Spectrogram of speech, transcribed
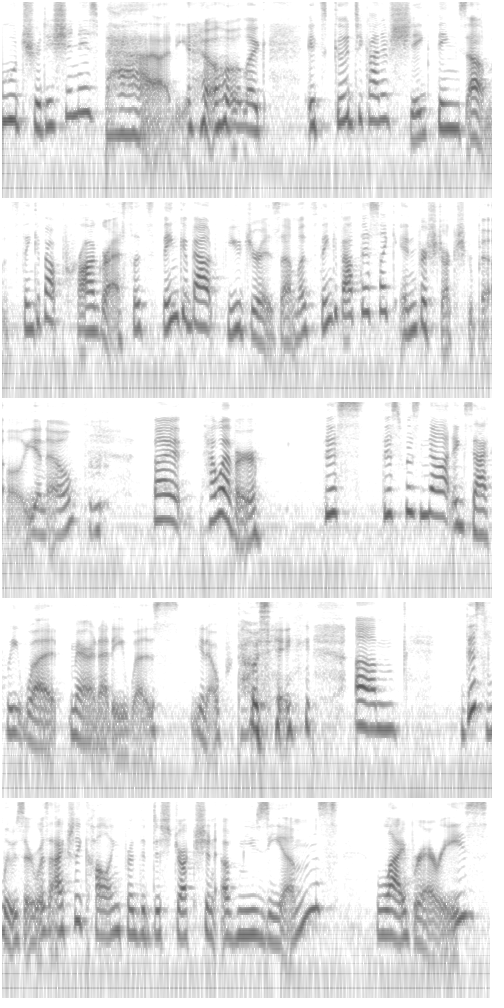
ooh, tradition is bad, you know? Like, it's good to kind of shake things up. Let's think about progress. Let's think about futurism. Let's think about this, like, infrastructure bill, you know? But, however, this this was not exactly what Marinetti was, you know, proposing. Um, this loser was actually calling for the destruction of museums, libraries,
